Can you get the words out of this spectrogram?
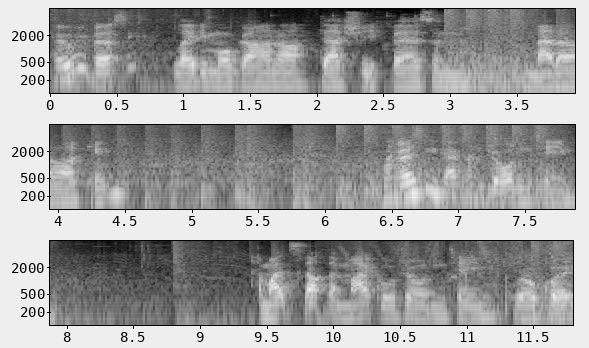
who are we versing? Lady Morgana, Dashi, Fez, and Madala King. I'm versing a guy from Jordan team. I might start the Michael Jordan team real quick.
